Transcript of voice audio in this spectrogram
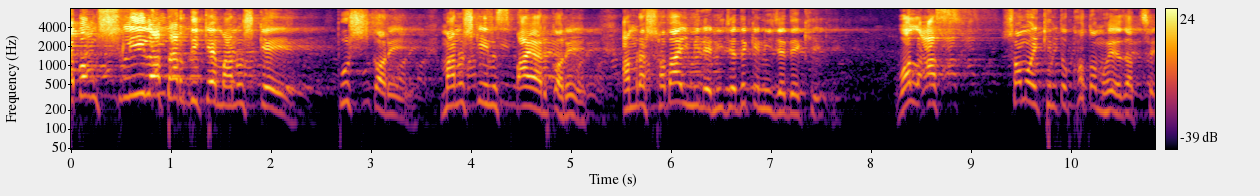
এবং শ্লীলতার দিকে মানুষকে পুশ করে, মানুষকে ইন্সপায়ার করে। আমরা সবাই মিলে নিজেদেরকে নিজে দেখি। ওয়াল আস, সময় কিন্তু খতম হয়ে যাচ্ছে।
